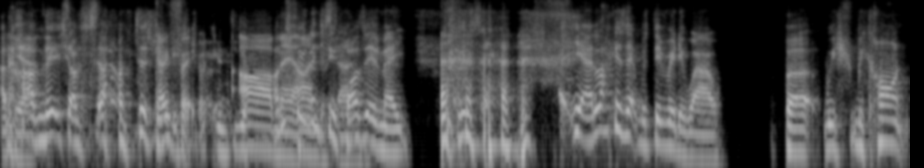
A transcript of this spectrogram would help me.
I, Yeah. I'm literally I'm, I'm just Go really for it. to Oh, I'm mate, feeling too positive, mate. Uh, Yeah, Lacazette was did really well, but we we can't.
